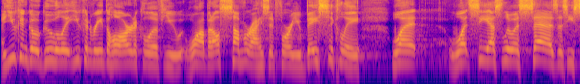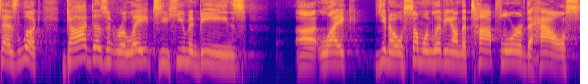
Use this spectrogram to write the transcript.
And you can go Google it, you can read the whole article if you want, but I'll summarize it for you. Basically, what what C.S. Lewis says is he says, look, God doesn't relate to human beings uh, like you know, someone living on the top floor of the house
